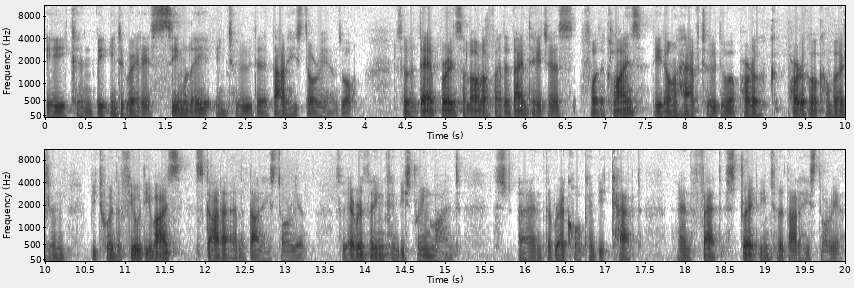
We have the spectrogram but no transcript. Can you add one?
it can be integrated seamlessly into the data historian as well. So that brings a lot of advantages for the clients. They don't have to do a protocol conversion between the field device, SCADA, and the data historian. So everything can be streamlined and the record can be kept and fed straight into the data historian.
